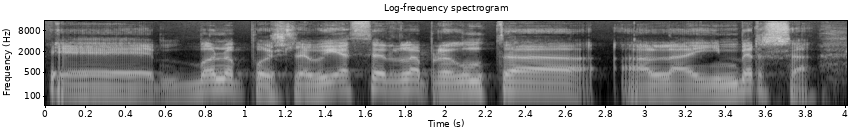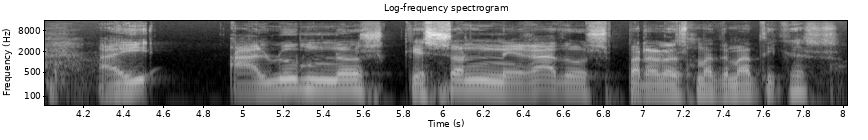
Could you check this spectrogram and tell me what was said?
Eh, bueno, pues le voy a hacer la pregunta a la inversa. ¿Hay alumnos que son negados para las matemáticas?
